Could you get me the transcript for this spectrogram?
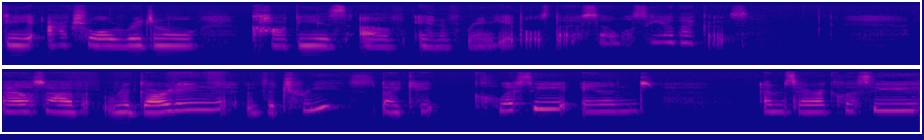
the actual original copies of Anne of Green Gables, though, so we'll see how that goes. I also have Regarding the Trees by Kate Klise and M. Sarah Klise.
